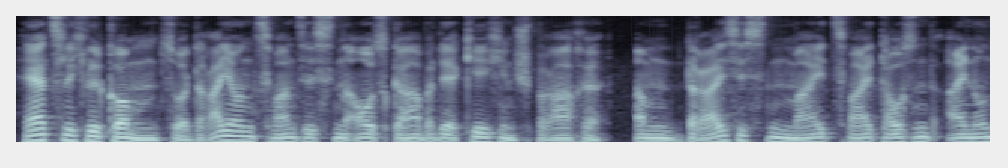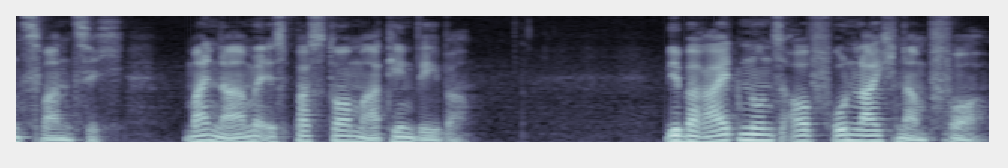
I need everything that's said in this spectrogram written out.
Herzlich willkommen zur 23. Ausgabe der Kirchensprache am 30. Mai 2021. Mein Name ist Pastor Martin Weber. Wir bereiten uns auf Fronleichnam vor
